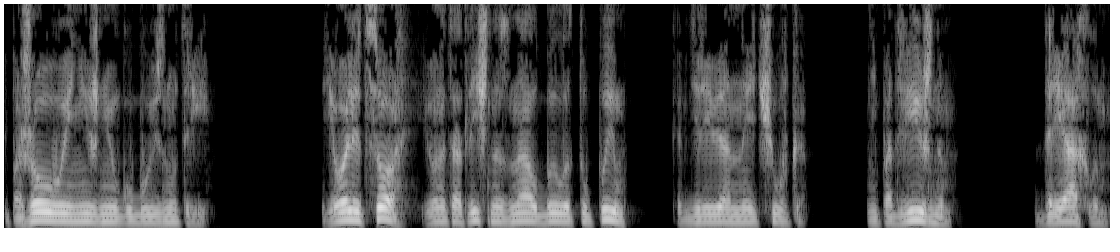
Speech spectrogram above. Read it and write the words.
и пожевывая нижнюю губу изнутри. Его лицо, и он это отлично знал, было тупым, как деревянная чурка, неподвижным, дряхлым.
